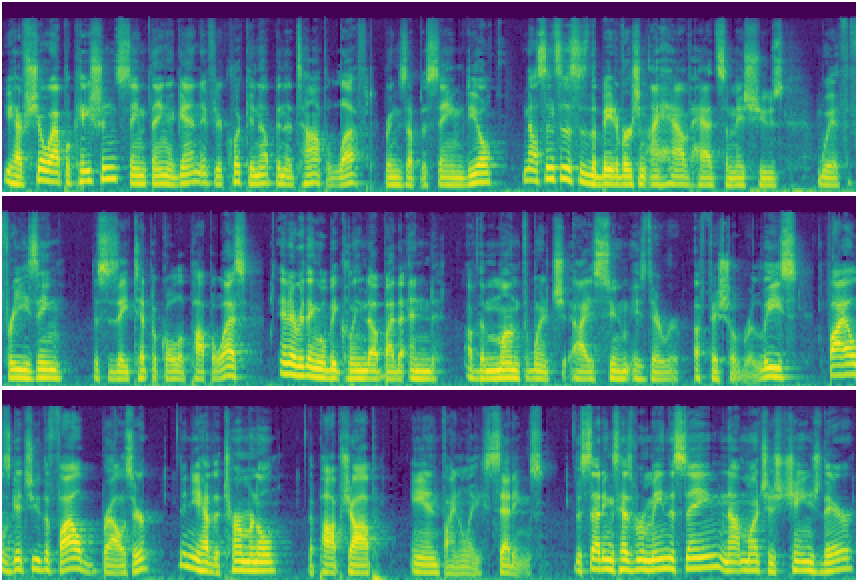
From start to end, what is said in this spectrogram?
You have show applications, same thing again, if you're clicking up in the top left, brings up the same deal. Now, since this is the beta version, I have had some issues with freezing. This is atypical of Pop! OS, and everything will be cleaned up by the end of the month, which I assume is their official release. Files get you the file browser, then you have the terminal, the pop shop, and finally settings. The settings has remained the same, not much has changed there.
